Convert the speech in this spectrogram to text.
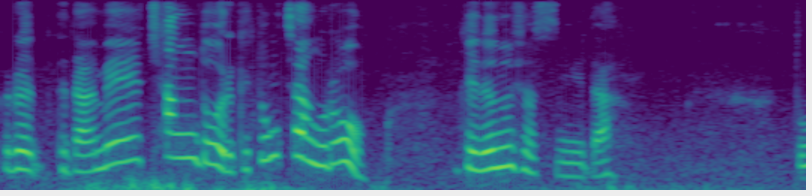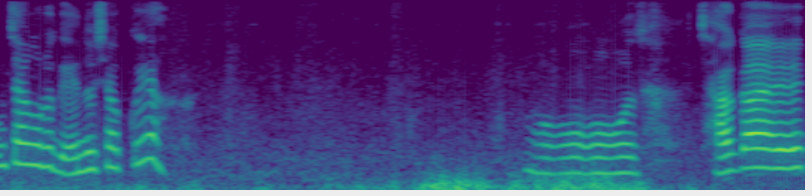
그 다음에 창도 이렇게 똥창으로 이렇게 내놓으셨습니다. 똥창으로 내놓으셨고요. 어, 자갈,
